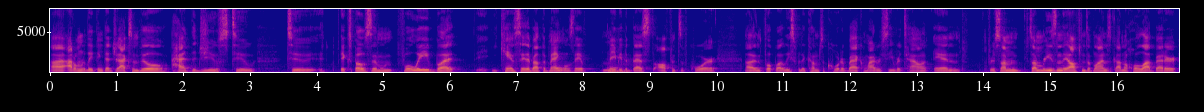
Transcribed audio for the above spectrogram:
Uh, I don't really think that Jacksonville had the juice to to expose them fully, but you can't say that about the Bengals. They have maybe yeah. the best offensive core uh, in football, at least when it comes to quarterback and wide receiver talent. And for some some reason, the offensive line has gotten a whole lot better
